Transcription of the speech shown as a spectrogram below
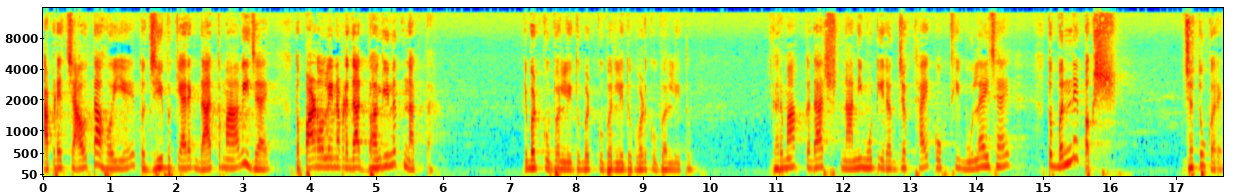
આપણે ચાવતા હોઈએ તો જીભ ક્યારેક દાંતમાં આવી જાય, તો પાણો લઈને આપણે દાંત ભાંગી નથી નાખતા. કે બટકું ભર લીધું, બટકું ભર લીધું, વડકું ભર લીધું. ઘરમાં કદાચ નાની મોટી રગજગ થાય, કોકથી બોલાઈ જાય, તો બંને પક્ષ જતું કરે.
